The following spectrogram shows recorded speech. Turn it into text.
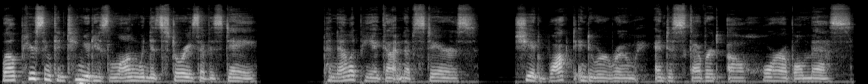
while Pearson continued his long winded stories of his day. Penelope had gotten upstairs. She had walked into her room and discovered a horrible mess.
